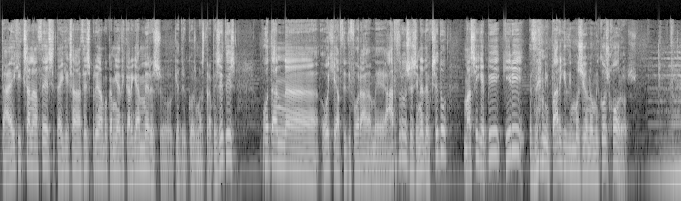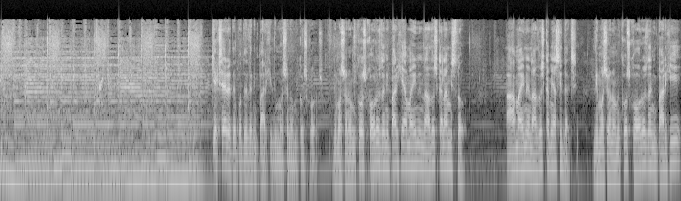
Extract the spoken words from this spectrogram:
τα έχει ξαναθέσει. Τα έχει ξαναθέσει πριν από καμιά δεκαριά μέρες ο κεντρικός μας τραπεζίτης όταν ε, όχι αυτή τη φορά με άρθρο σε συνέντευξή του μας είχε πει κύριε δεν υπάρχει δημοσιονομικός χώρος Και ξέρετε ποτέ δεν υπάρχει δημοσιονομικός χώρος. Δημοσιονομικός χώρος δεν υπάρχει άμα είναι να δώσει κανένα μισθό. Άμα είναι να δώσει καμιά σύνταξη. Δημοσιονομικός χώρος δεν υπάρχει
